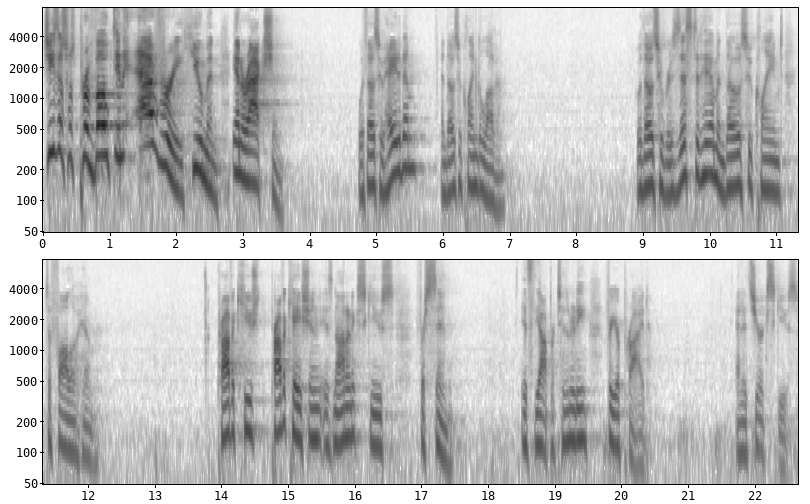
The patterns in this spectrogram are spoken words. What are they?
Jesus was provoked in every human interaction with those who hated him and those who claimed to love him, with those who resisted him and those who claimed to follow him. Provocation, provocation is not an excuse for sin, it's the opportunity for your pride, and it's your excuse.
